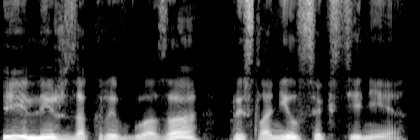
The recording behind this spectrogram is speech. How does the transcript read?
и, лишь закрыв глаза, прислонился к стене.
